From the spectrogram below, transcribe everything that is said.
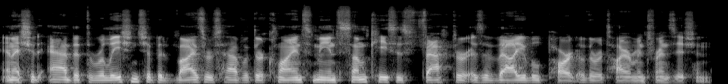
and I should add that the relationship advisors have with their clients may in some cases factor as a valuable part of the retirement transition.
